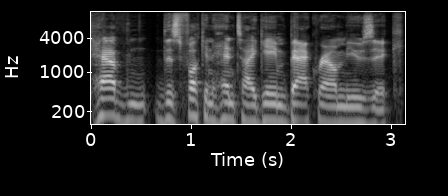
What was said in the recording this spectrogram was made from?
have this fucking hentai game background music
